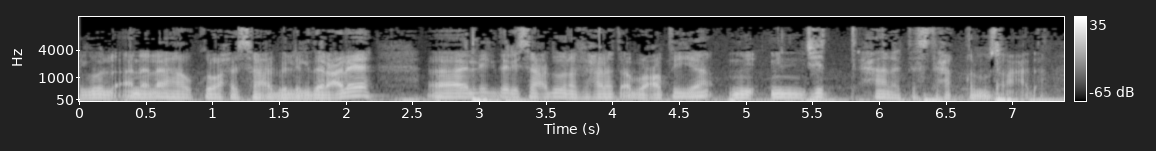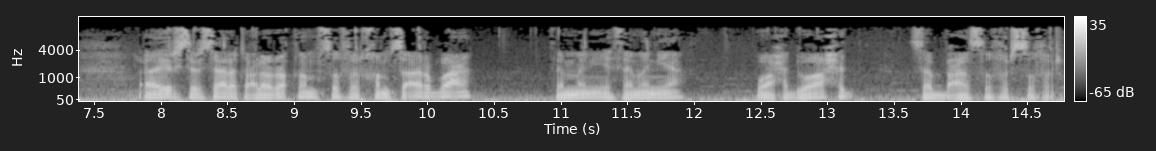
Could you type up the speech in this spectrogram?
يقول أنا لها وكل واحد يساعد باللي يقدر عليه. آه اللي يقدر يساعدونا في حالة أبو عطية من جد حالة تستحق المساعدة. آه يرسل رسالته على الرقم 054 ثمانية ثمانية واحد واحد سبعة صفر صفر.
